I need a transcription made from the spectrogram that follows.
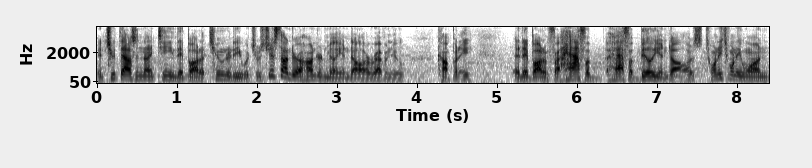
In 2019, they bought Attunity, which was just under a $100 million revenue company, and they bought them for half a, half a billion dollars. 2021,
